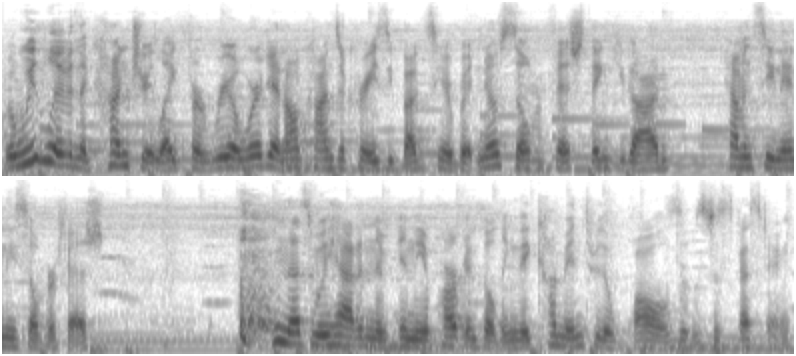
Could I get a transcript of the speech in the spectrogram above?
But we live in the country, like for real. We're getting all kinds of crazy bugs here, but no silverfish. Thank you, God. Haven't seen any silverfish. that's what we had in the in the apartment building. They come in through the walls. It was disgusting.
